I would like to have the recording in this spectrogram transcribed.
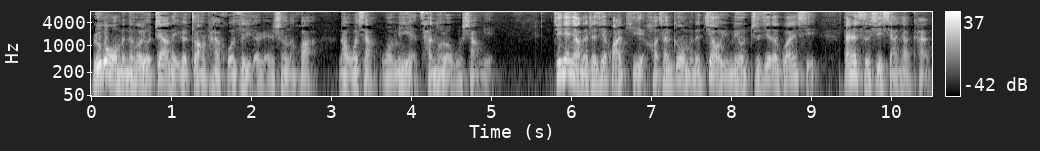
如果我们能够有这样的一个状态活自己的人生的话，那我想我们也参透了无上面。今天讲的这些话题好像跟我们的教育没有直接的关系，但是仔细想想看，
